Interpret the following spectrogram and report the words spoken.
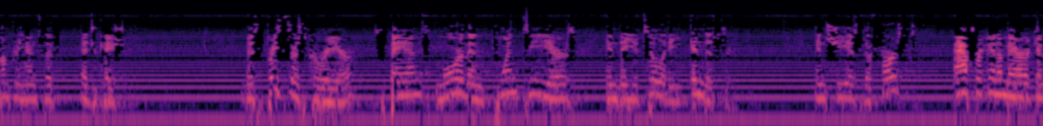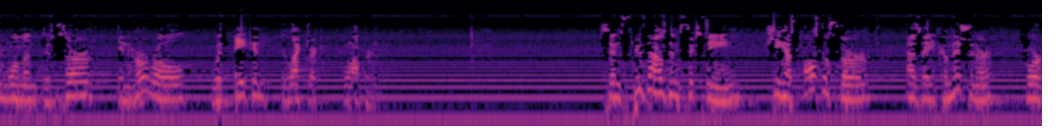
Comprehensive Education. Ms. Priester's career spans more than 20 years in the utility industry, and she is the first African American woman to serve in her role with Aiken Electric 2016, she has also served as a commissioner for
